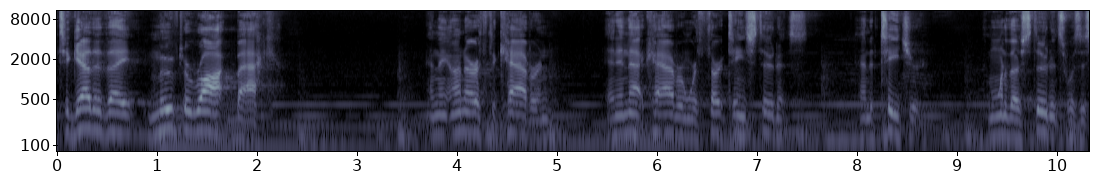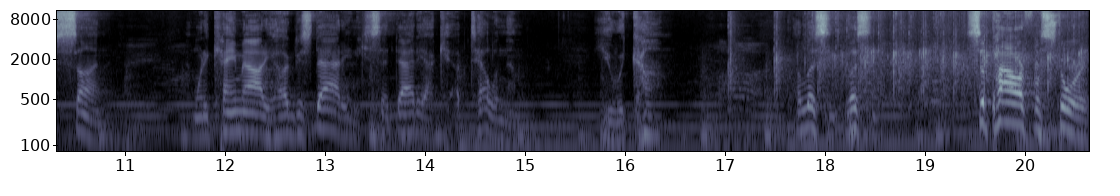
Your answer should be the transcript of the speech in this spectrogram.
And together they moved a rock back and they unearthed a cavern. And in that cavern were 13 students and a teacher. And one of those students was his son. And when he came out, he hugged his daddy and he said, Daddy, I kept telling them you would come. Now listen, listen. It's a powerful story.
